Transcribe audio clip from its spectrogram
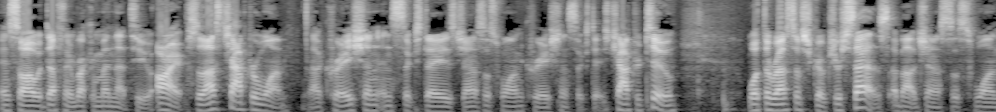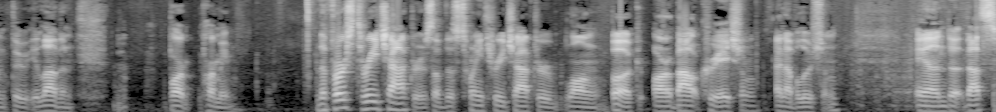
And so I would definitely recommend that to you. All right, so that's chapter one uh, creation in six days, Genesis 1, creation in six days. Chapter two, what the rest of Scripture says about Genesis 1 through 11. Pardon me. The first three chapters of this 23 chapter long book are about creation and evolution and uh, that's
